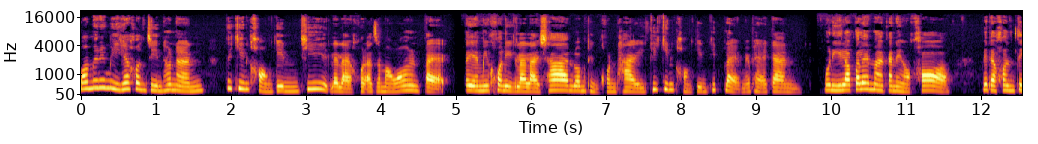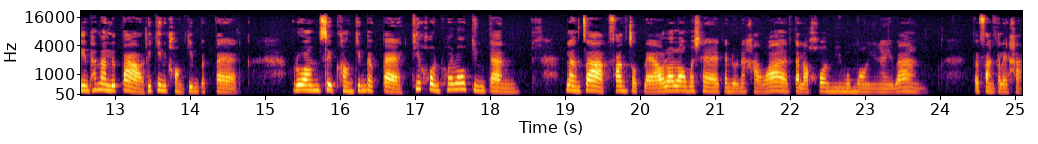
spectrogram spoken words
ว่าไม่ได้มีแค่คนจีนเท่านั้นที่กินของกินที่หลาย ๆ คนอาจจะมองว่ามันแปลก แต่ยังมีคนอีกหลาย ๆ ชาติรวมถึงคนไทยที่กินของกินที่แปลกไม่แพ้กัน วันนี้เราก็เลยมากันในหัวข้อ มีแต่คนจีนเท่านั้นหรือเปล่าที่กินของกินแปลกๆ รวม 10 ของกินแปลกๆ ที่คนทั่วโลกกินกัน หลังจากฟังจบแล้วเราลองมาแชร์กันดูนะคะว่าแต่ละคนมีมุมมองยังไงบ้าง ไปฟังกันเลยค่ะ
